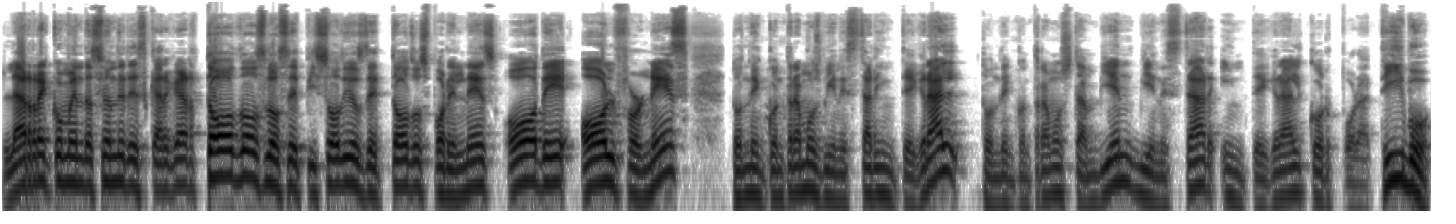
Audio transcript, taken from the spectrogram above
la recomendación de descargar todos los episodios de Todos por el NES o de All for NES, donde encontramos bienestar integral, donde encontramos también bienestar integral corporativo.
